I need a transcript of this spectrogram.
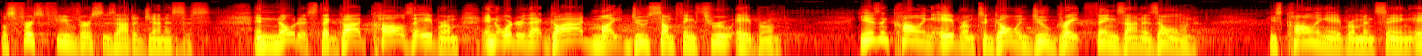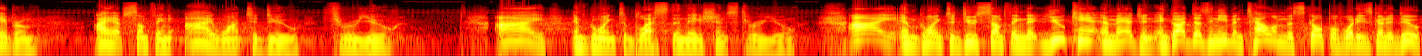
Those first few verses out of Genesis. And notice that God calls Abram in order that God might do something through Abram. He isn't calling Abram to go and do great things on his own. He's calling Abram and saying, Abram, I have something I want to do through you. I am going to bless the nations through you. I am going to do something that you can't imagine. And God doesn't even tell him the scope of what he's going to do.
